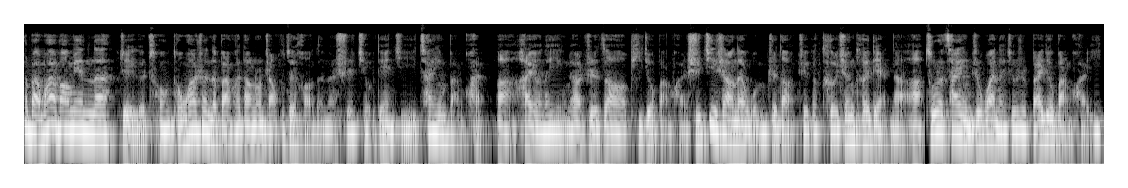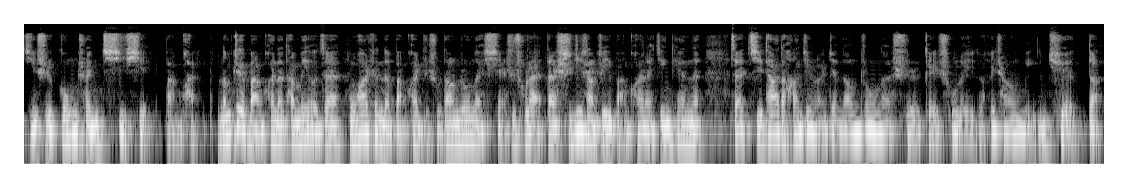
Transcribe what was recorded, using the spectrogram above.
那板块方面呢，这个从同花顺的板块当中涨幅最好的呢是酒店及餐饮板块啊，还有呢饮料制造、啤酒板块。实际上呢，我们知道这个可圈可点的啊，除了餐饮之外呢，就是白酒板块以及是工程器械板块。那么这个板块呢，它没有在同花顺的板块指数当中呢显示出来，但实际上这一板块呢，今天呢在其他的行情软件当中呢是给出了一个非常明确的。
